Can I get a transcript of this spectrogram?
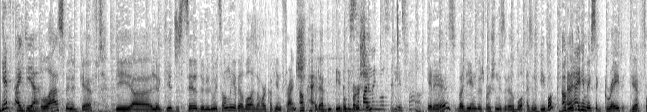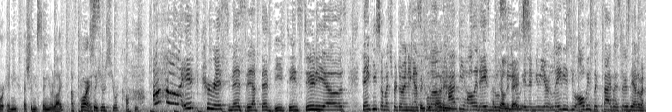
gift idea. Last minute gift, the uh, Le Guide du Style de LOULOU. It's only available as a hard copy in French. Okay. But they have the ebook this is a version. bilingual city as well. It is, but the English version is available as an ebook. Okay. And I think it makes a great gift for any fashionista in your life. Of course. So here's your copy. It's Christmas at the BT Studios. Thank you so much for joining us, Thank Claude. Happy holidays. We Happy will see you in the new year. Ladies, you always look fabulous. There's the other one.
